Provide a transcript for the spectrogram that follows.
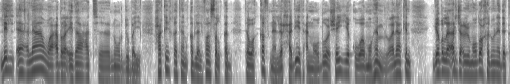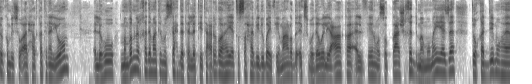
للإعلام وعبر إذاعة نور دبي. حقيقة قبل الفاصل قد توقفنا للحديث عن موضوع شيق ومهم ولكن قبل أرجع للموضوع خلوني أذكركم بسؤال حلقتنا اليوم. اللي هو من ضمن الخدمات المستحدثة التي تعرضها هيئة الصحة بدبي في معرض إكسبو ذوي الإعاقة 2016 خدمة مميزة تقدمها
